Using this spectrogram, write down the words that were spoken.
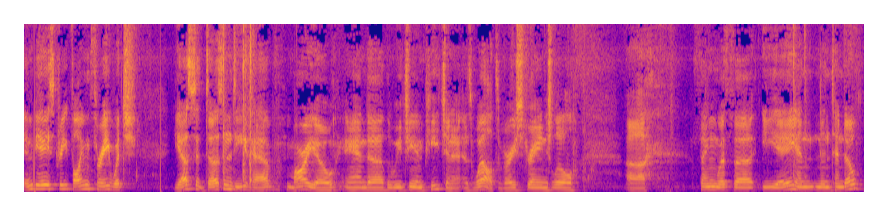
NBA Street Volume 3, which, yes, it does indeed have Mario and uh, Luigi and Peach in it as well. It's a very strange little uh, thing with uh, EA and Nintendo.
